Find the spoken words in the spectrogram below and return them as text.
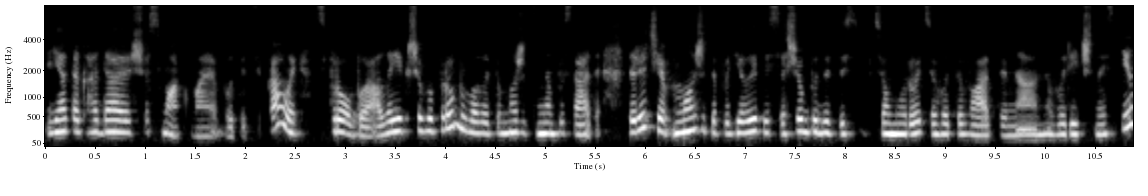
я так гадаю, що смак має бути цікавий. Спробую, але якщо ви пробували, то можете написати. До речі, можете поділитися, що будете в цьому році готувати на новорічний стіл.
